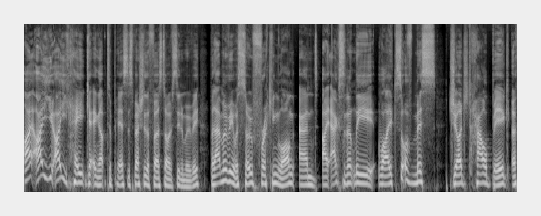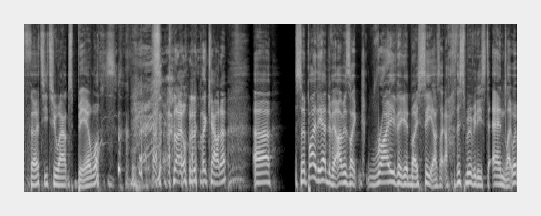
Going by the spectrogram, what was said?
I, I I hate getting up to piss, especially the first time I've seen a movie. But that movie was so freaking long, and I accidentally, well, I sort of misjudged how big a 32 ounce beer was. and I ordered at the counter. Uh, so by the end of it, I was like writhing in my seat. I was like, oh, "This movie needs to end. Like, we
